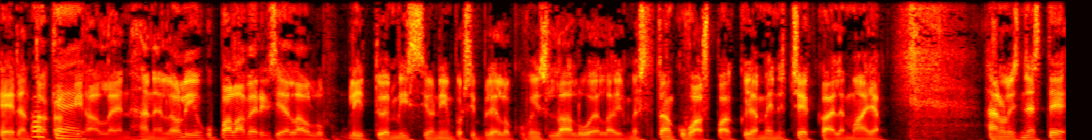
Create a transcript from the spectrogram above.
heidän Okei. takapihalleen. Hänellä oli joku palaveri siellä ollut liittyen Mission Impossible-elokuviin sillä alueella. Ilmeisesti jotain kuvauspaikkoja mennyt tsekkailemaan ja hän oli sinne sitten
